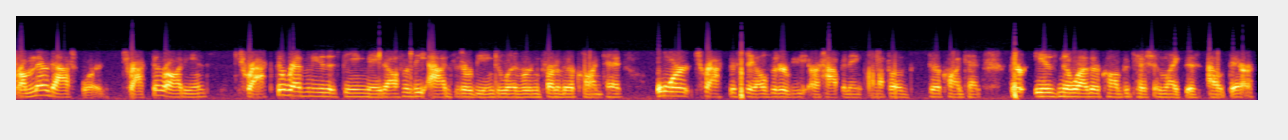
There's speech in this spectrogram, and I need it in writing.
from their dashboard, track their audience, track the revenue that's being made off of the ads that are being delivered in front of their content, or track the sales that are, are happening off of their content. There is no other competition like this out there.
